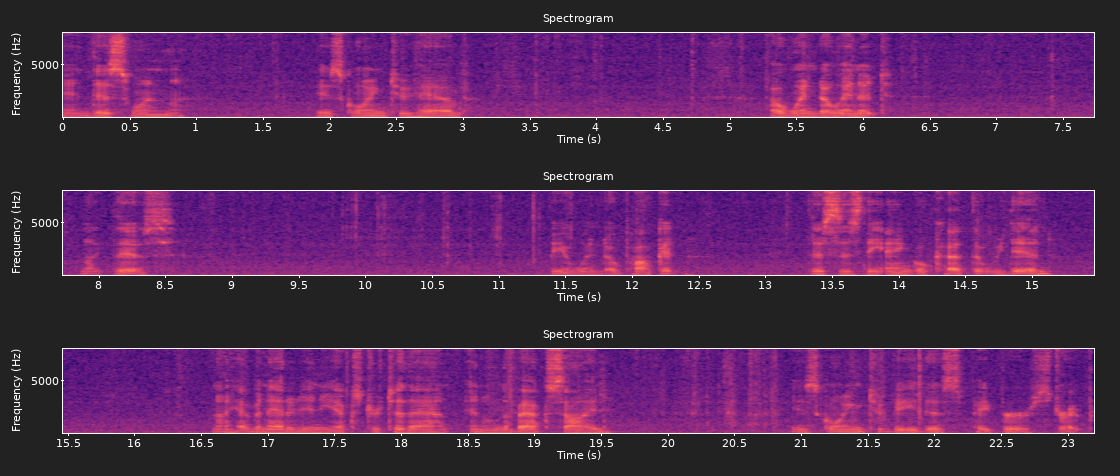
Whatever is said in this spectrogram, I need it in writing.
And this one is going to have a window in it, like this. Be a window pocket. This is the angle cut that we did. And I haven't added any extra to that. And on the back side is going to be this paper, stripe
